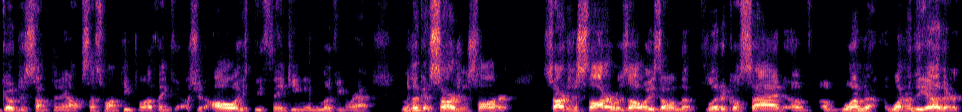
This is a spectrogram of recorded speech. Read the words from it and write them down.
go to something else. That's why people I think should always be thinking and looking around. I mean, look at Sergeant Slaughter. Sergeant Slaughter was always on the political side of, of one one or the other,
